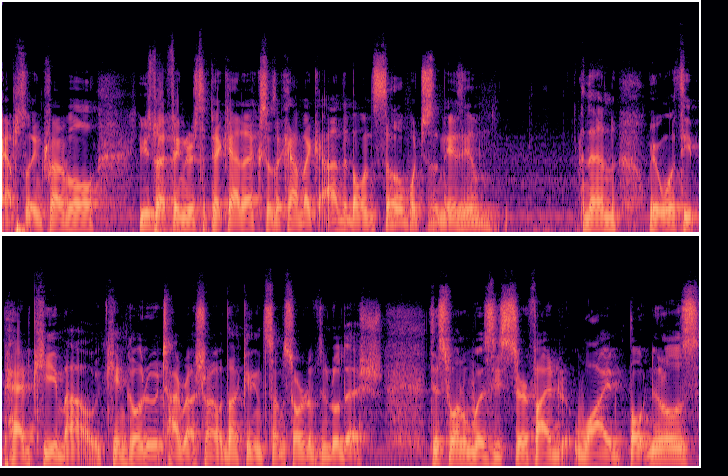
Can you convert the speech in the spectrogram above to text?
Absolutely incredible. Use my fingers to pick at it because they're kind of like on the bone still, which is amazing. And then we went with the pad kee mao. You can't go to a Thai restaurant without getting some sort of noodle dish. This one was the stir-fried wide boat noodles,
